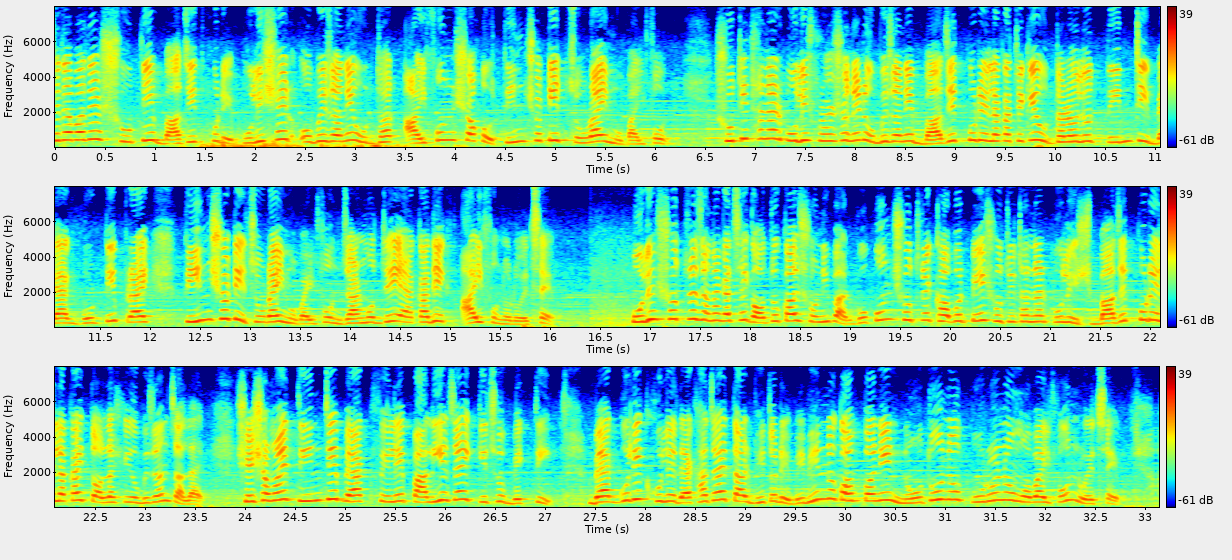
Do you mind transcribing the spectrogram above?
মুর্শিদাবাদের সুতি বাজিতপুরে পুলিশের অভিযানে উদ্ধার আইফোন সহ তিনশোটি চোরাই মোবাইল ফোন। সুতি থানার পুলিশ প্রশাসনের অভিযানে বাজিতপুর এলাকা থেকে উদ্ধার হলো তিনটি ব্যাগ ভর্তি প্রায় তিনশোটি চোরাই মোবাইল ফোন, যার মধ্যে একাধিক আইফোনও রয়েছে। পুলিশ সূত্রে জানা গেছে, গতকাল শনিবার গোপন সূত্রে খবর পেয়ে সুতি থানার পুলিশ বাজেতপুর এলাকায় তল্লাশি অভিযান চালায়। সে সময় তিনটি ব্যাগ ফেলে পালিয়ে যায় কিছু ব্যক্তি। ব্যাগগুলি খুলে দেখা যায়, তার ভিতরে বিভিন্ন কোম্পানির নতুন ও পুরনো মোবাইল ফোন রয়েছে।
